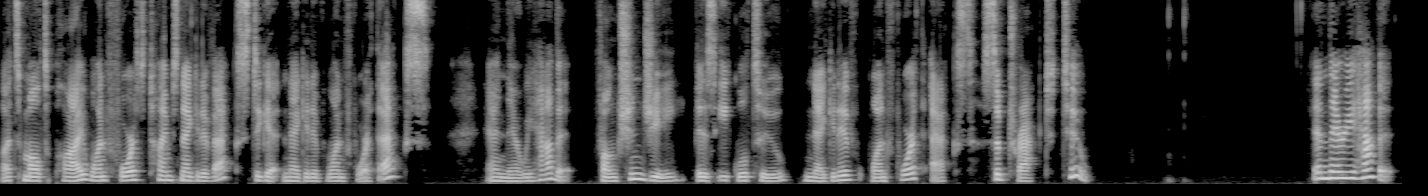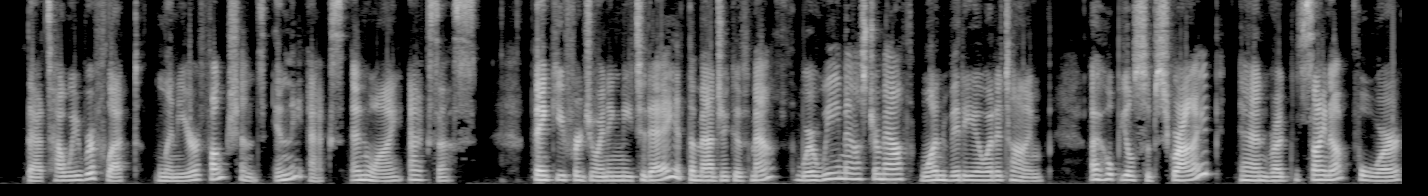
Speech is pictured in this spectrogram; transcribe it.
Let's multiply 1 fourth times negative x to get negative 1 fourth x. And there we have it. Function g is equal to negative 1 fourth x subtract 2. And there you have it. That's how we reflect linear functions in the x and y axis. Thank you for joining me today at The Magic of Math, where we master math one video at a time. I hope you'll subscribe and sign up for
